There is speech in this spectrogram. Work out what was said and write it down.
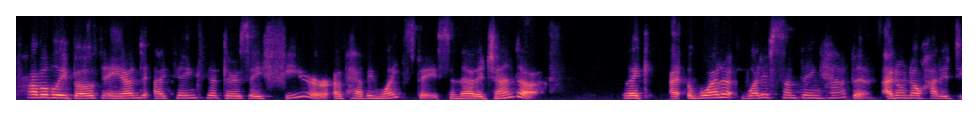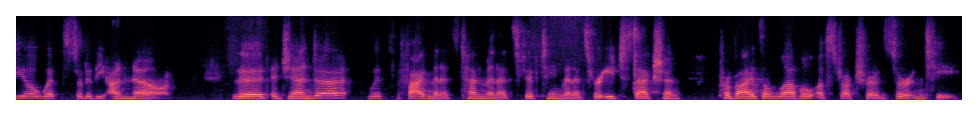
Probably both. And I think that there's a fear of having white space in that agenda. Like, what, what if something happens? I don't know how to deal with sort of the unknown. The agenda with five minutes, 10 minutes, 15 minutes for each section provides a level of structure and certainty.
